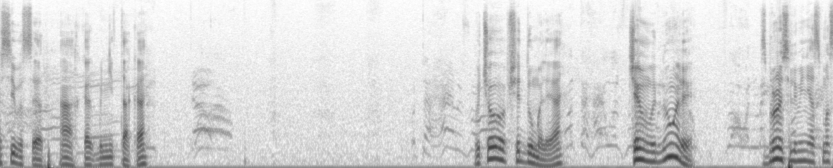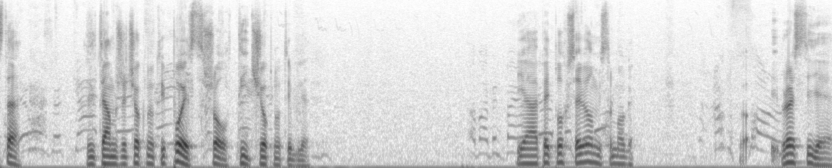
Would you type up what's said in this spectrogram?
Спасибо, сэр. Ах, как бы не так, а? Вы что вообще думали, а? Чем вы думали? Сбросили меня с моста. И там же чокнутый поезд шел. Ты чокнутый, блядь. Я опять плохо себя вел, мистер Мога. Простите.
